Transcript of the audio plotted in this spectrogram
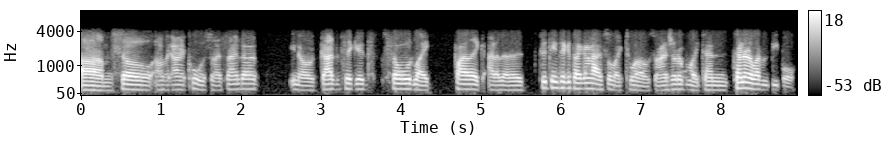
Um, so I was like, all right, cool. So I signed up, you know, got the tickets, sold like probably like out of the 15 tickets I got, I sold like 12. So I showed up with like 10, 10 or 11 people.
